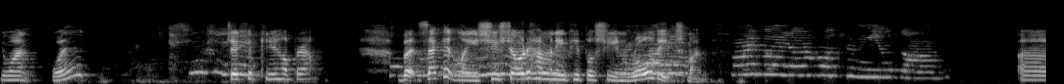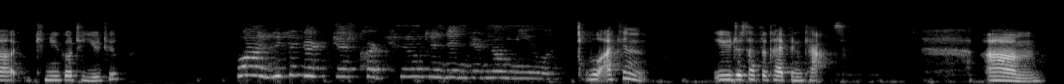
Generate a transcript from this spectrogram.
You want what? Jacob, can you help her out? But secondly, she showed how many people she enrolled each month. Uh, can you go to YouTube? Why? Because there's just cartoons and then there's no music. Well, I can. You just have to type in cats. Um.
